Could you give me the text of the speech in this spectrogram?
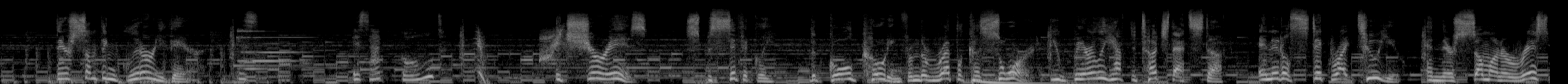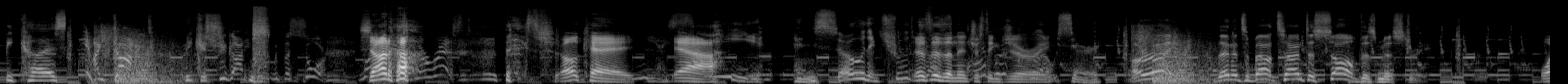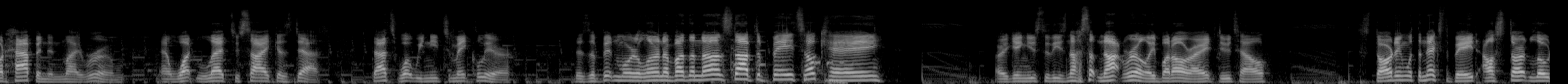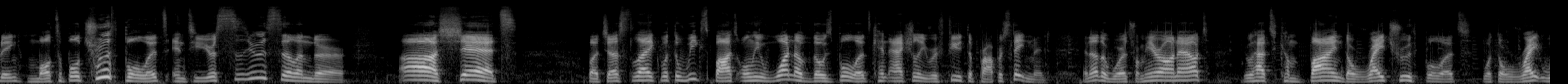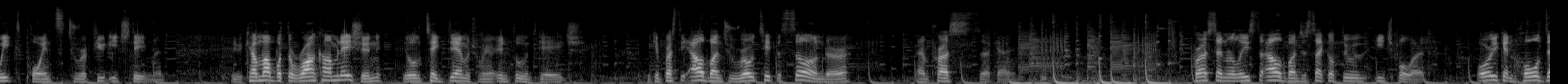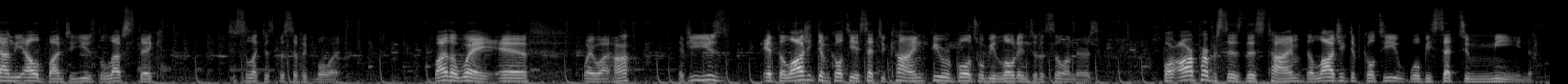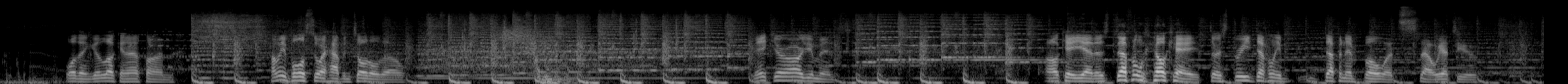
There's something glittery there. Is... is that gold? It sure is. Specifically, the gold coating from the replica sword. You barely have to touch that stuff, and it'll stick right to you. And there's some on her wrist because... I got it! Because she got hit with the sword. Shut right up! her wrist. okay. Yeah. And so the truth This is an interesting ever jury. Closer. All right, then it's about time to solve this mystery. What happened in my room, and what led to Sayaka's death. That's what we need to make clear. There's a bit more to learn about the non-stop debates, okay. Are you getting used to these non-stop? Not really, but alright, do tell. Starting with the next debate, I'll start loading multiple truth bullets into your truth cylinder. Ah, shit. But just like with the weak spots, only one of those bullets can actually refute the proper statement. In other words, from here on out, you'll have to combine the right truth bullets with the right weak points to refute each statement. If you come up with the wrong combination, you'll take damage from your influence gauge. You can press the L button to rotate the cylinder, and press... okay. Press and release the L button to cycle through each bullet. Or you can hold down the L button to use the left stick to select a specific bullet. By the way, if... Wait, what, huh? If you use... If the logic difficulty is set to kind, fewer bullets will be loaded into the cylinders. For our purposes this time, the logic difficulty will be set to mean. Well then, good luck and have fun. How many bullets do I have in total, though? Make your arguments. Okay, yeah, there's definitely... Okay, there's three definitely definite bullets that we have to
